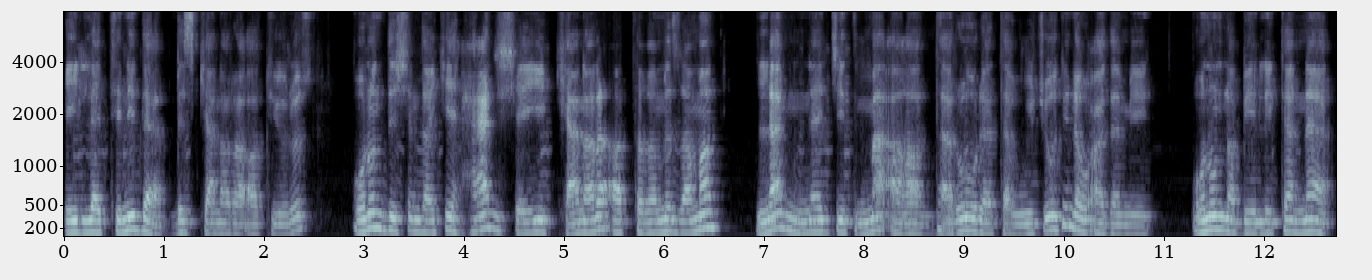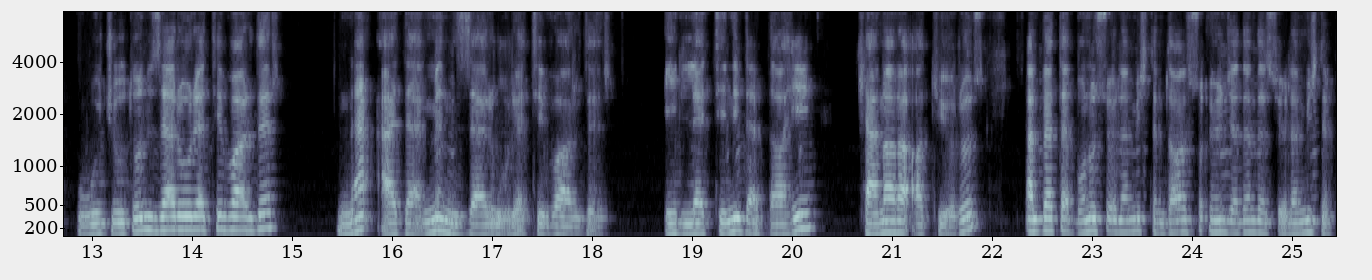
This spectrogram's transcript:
illetini de biz kenara atıyoruz onun dışındaki her şeyi kenara attığımız zaman lem necid ma'aha darurete vücudin o ademi. Onunla birlikte ne vücudun zarureti vardır ne ademin zarureti vardır. İlletini de dahi kenara atıyoruz. Elbette bunu söylemiştim. Daha önceden de söylemiştim.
